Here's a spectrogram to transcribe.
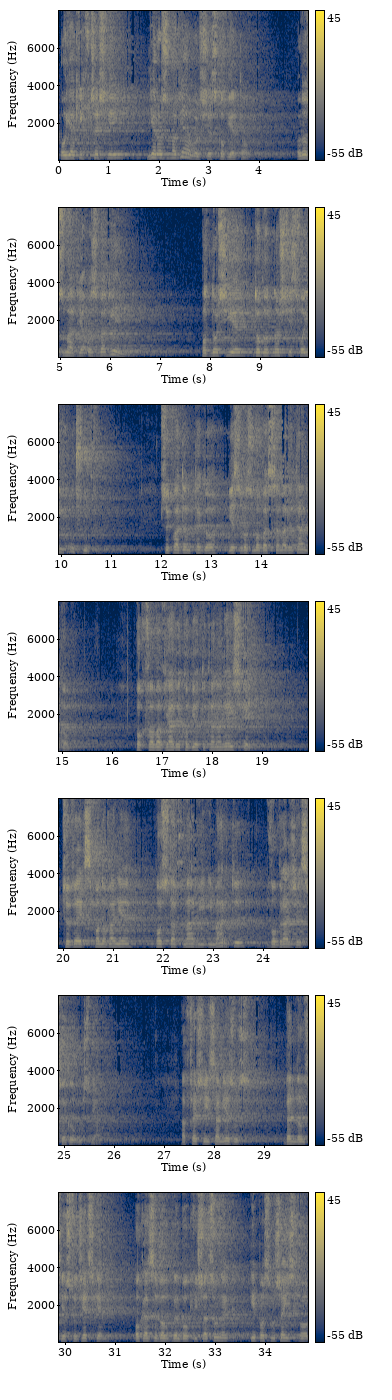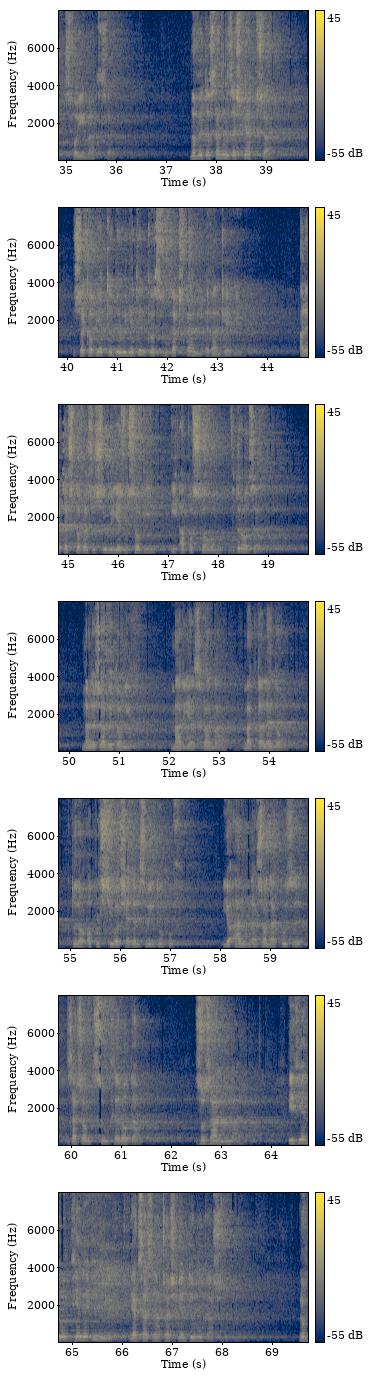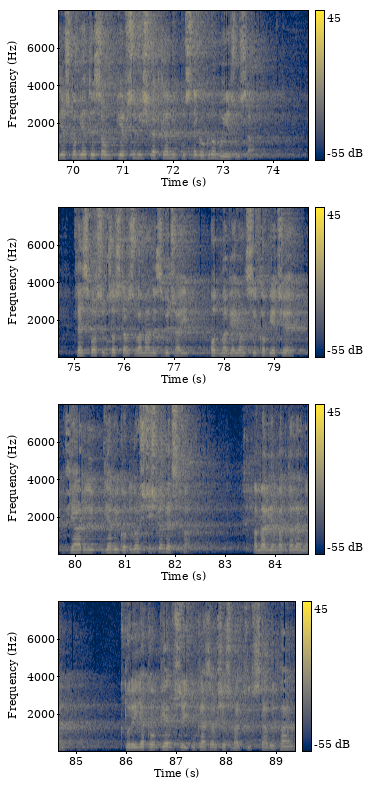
o jakich wcześniej nie rozmawiało się z kobietą. Rozmawia o zbawieniu. Podnosi je do godności swoich uczniów. Przykładem tego jest rozmowa z Samarytanką, pochwała wiary kobiety kananejskiej, czy wyeksponowanie postaw Marii i Marty w obrazie swego ucznia. A wcześniej sam Jezus, będąc jeszcze dzieckiem, okazywał głęboki szacunek i posłuszeństwo swojej matce. Nowy Testament zaświadcza, że kobiety były nie tylko słuchaczkami Ewangelii, ale też towarzyszyły Jezusowi i apostołom w drodze. Należały do nich Maria zwana Magdaleną, którą opuściło siedem złych duchów, Joanna, żona Kuzy, zarządcy Heroda, Zuzanna i wielu, wiele innych, jak zaznacza święty Łukasz. Również kobiety są pierwszymi świadkami pustego grobu Jezusa. W ten sposób został złamany zwyczaj odmawiający kobiecie wiary, wiarygodności świadectwa. A Maria Magdalena, której jako pierwszej ukazał się zmartwychwstały Pan,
